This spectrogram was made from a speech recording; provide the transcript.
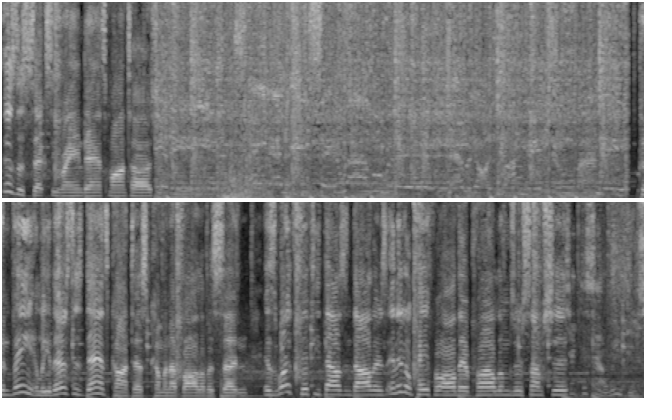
Here's a sexy rain dance montage. Conveniently, there's this dance contest coming up all of a sudden. It's worth $50,000 and it'll pay for all their problems or some shit. Check this out. Read this.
